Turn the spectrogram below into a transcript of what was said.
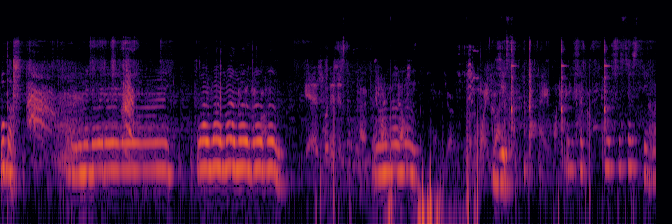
Опа! Давай, давай, давай, давай. Вон, вон, вон, вон, вон, вон. Вон, вон, вон. Есть. Я сейчас бегу.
